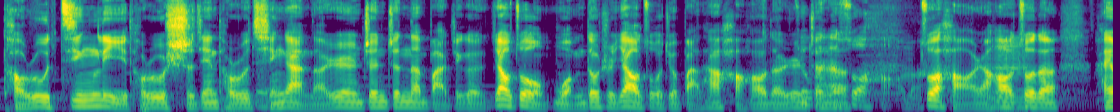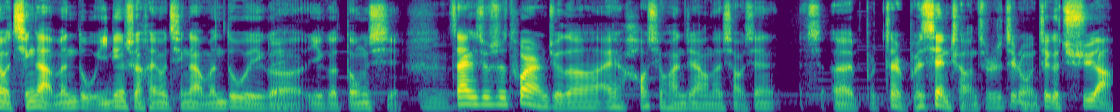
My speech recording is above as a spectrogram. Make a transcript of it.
投入精力、投入时间、投入情感的，认认真真的把这个要做，我们都是要做，就把它好好的、认真的做好嘛。做好，然后嗯做的很有情感温度，一定是很有情感温度的一个一个东西。嗯再一个就是突然觉得，哎呀，好喜欢这样的小县，呃，不，这不是县城，就是这种这个区啊，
